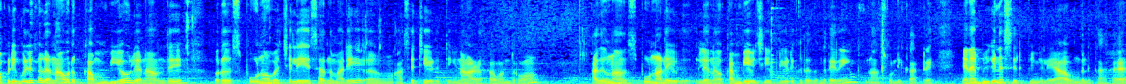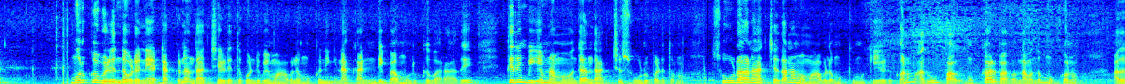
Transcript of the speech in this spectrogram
அப்படி விழுகலைன்னா ஒரு கம்பியோ இல்லைன்னா வந்து ஒரு ஸ்பூனோ வச்சு லேசாக அந்த மாதிரி அசைச்சி எடுத்திங்கன்னா அழகாக வந்துடும் அதுவும் நான் ஸ்பூனால் இல்லைன்னா கம்பியை வச்சு எப்படி எடுக்கிறதுங்கிறதையும் நான் சொல்லி காட்டுறேன். ஏன்னா பிகினஸ் இருப்பீங்க இல்லையா அவங்களுக்காக. முறுக்கு விழுந்த உடனே டக்குன்னு அந்த அச்சை எடுத்து கொண்டு போய் மாவில் முக்குனிங்கன்னா கண்டிப்பாக முறுக்கு வராது. திரும்பியும் நம்ம வந்து அந்த அச்சை சூடுபடுத்தணும். சூடான அச்சை தான் நம்ம மாவில் முக்கி முக்கி எடுக்கணும். அதுவும் ப முக்கால் பாகம் தான் வந்து முக்கணும். அது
